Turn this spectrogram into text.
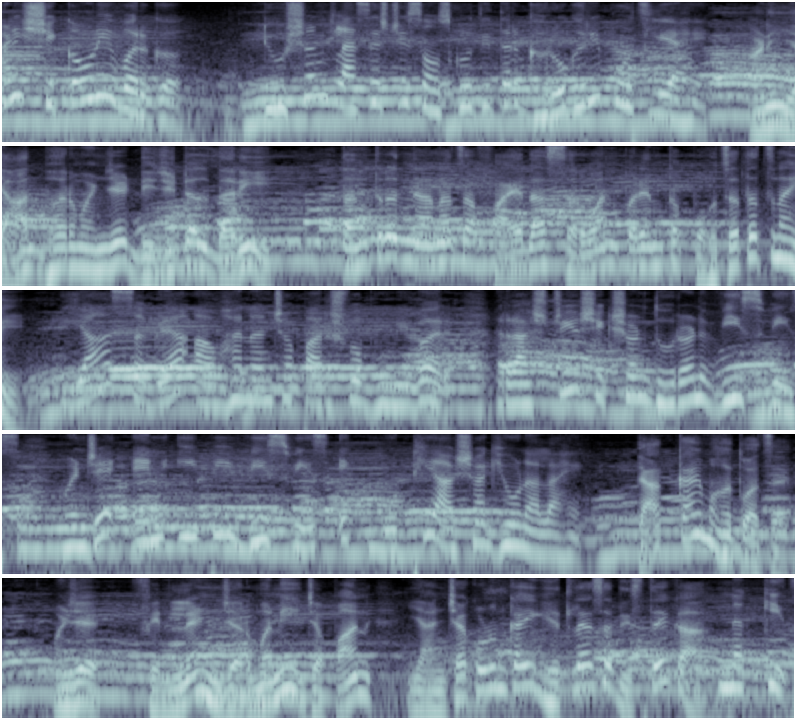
आणि शिकवणी वर्ग. ट्युशन क्लासेसची संस्कृती तर घरोघरी पोहोचली आहे. आणि यात भर म्हणजे डिजिटल दरी तंत्रज्ञानाचा फायदा सर्वांपर्यंत पोहोचतच नाही. या सगळ्या आव्हानांच्या पार्श्वभूमीवर राष्ट्रीय शिक्षण धोरण वीस वीस म्हणजे एन ई पी वीस वीस एक मोठी आशा घेऊन आला आहे. त्यात काय महत्वाचं आहे? म्हणजे फिनलँड जर्मनी जपान यांच्याकडून काही घेतलंय असं दिसतंय का? नक्कीच.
